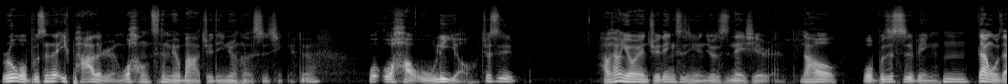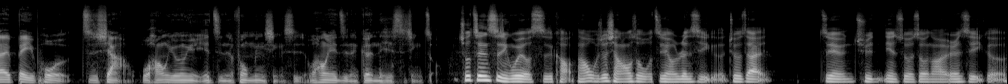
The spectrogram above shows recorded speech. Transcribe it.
如果我不是那一趴的人，我好像真的没有办法决定任何事情。对啊，我我好无力哦，就是好像永远决定事情的就是那些人。然后我不是士兵，嗯，但我在被迫之下，我好像永远也只能奉命行事，我好像也只能跟那些事情走。就这件事情，我有思考，然后我就想到说，我之前有认识一个，就在之前去念书的时候，然后认识一个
